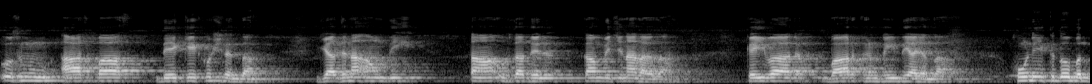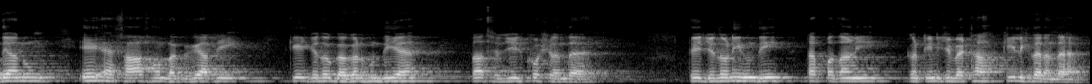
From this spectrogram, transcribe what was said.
ਉਸ ਨੂੰ ਆਸ-ਪਾਸ ਦੇਖ ਕੇ ਖੁਸ਼ ਰਹਿੰਦਾ। ਜਦ ਨਾ ਆਉਂਦੀ ਤਾਂ ਉਸ ਦਾ ਦਿਲ ਕੰਮ ਵਿੱਚ ਨਾ ਲੱਗਦਾ। ਕਈ ਵਾਰ ਬਾਹਰ ਕੰਟਰੀਨ ਤੇ ਆ ਜਾਂਦਾ। ਹੁਣ ਇੱਕ ਦੋ ਬੰਦਿਆਂ ਨੂੰ ਇਹ ਅਹਿਸਾਸ ਹੋਣ ਲੱਗ ਗਿਆ ਸੀ ਕਿ ਜਦੋਂ ਗਗਨ ਹੁੰਦੀ ਹੈ ਤਾਂ ਸਰਜੀਤ ਖੁਸ਼ ਰਹਿੰਦਾ ਹੈ ਤੇ ਜਦੋਂ ਨਹੀਂ ਹੁੰਦੀ ਤਾਂ ਪਤਾ ਨਹੀਂ ਕੰਟੀਨ 'ਚ ਬੈਠਾ ਕੀ ਲਿਖਦਾ ਰਹਿੰਦਾ ਹੈ।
